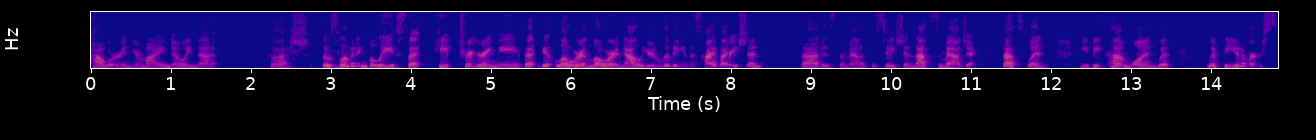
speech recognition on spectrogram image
power in your mind knowing that gosh those limiting beliefs that keep triggering me that get lower and lower and now you're living in this high vibration that is the manifestation. That's the magic. That's when you become one with with the universe.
